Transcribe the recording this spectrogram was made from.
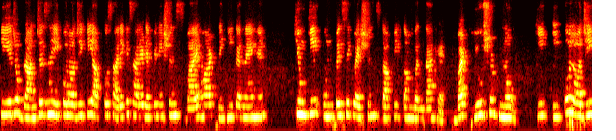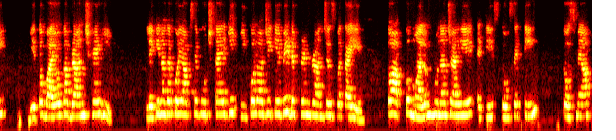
कि ये जो ब्रांचेस हैं इकोलॉजी की, आपको सारे के सारे डेफिनेशन बाय हार्ट नहीं करने हैं, क्योंकि उनपे से क्वेश्चन काफ़ी कम बनता है। बट यू शुड नो कि इकोलॉजी ये तो बायो का ब्रांच है ही। लेकिन अगर कोई आपसे पूछता है कि इकोलॉजी के भी डिफरेंट ब्रांचेस बताइए तो आपको मालूम होना चाहिए एटलीस्ट दो से तीन। तो उसमें आप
